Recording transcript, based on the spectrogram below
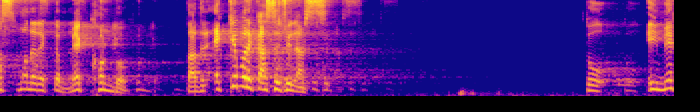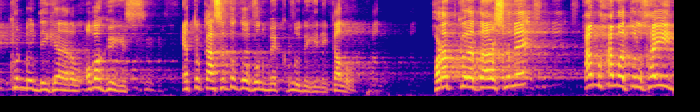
আসমানের একটা মেঘখণ্ড তাদের একেবারে কাছে চলে আসছে। তো এই মেঘখণ্ড দেখে আর অবাক হয়ে গেছে। এত কাছে তো কখনো মেঘখণ্ড দেখিনি, কালো। হঠাৎ করে তারা শুনে হাম হামাতুল খাইন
